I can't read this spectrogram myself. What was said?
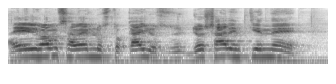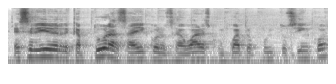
Ahí vamos a ver los tocayos. Josh Allen tiene, ese líder de capturas ahí con los Jaguares con 4.5.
